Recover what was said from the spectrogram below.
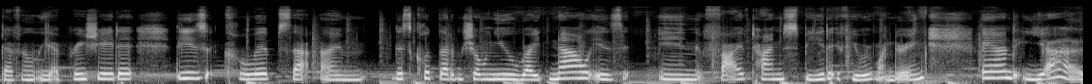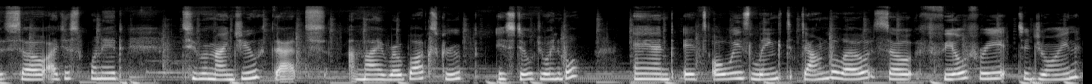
definitely appreciate it. These clips that I'm this clip that I'm showing you right now is in five times speed if you were wondering. And yeah, so I just wanted to remind you that my Roblox group is still joinable and it's always linked down below, so feel free to join.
